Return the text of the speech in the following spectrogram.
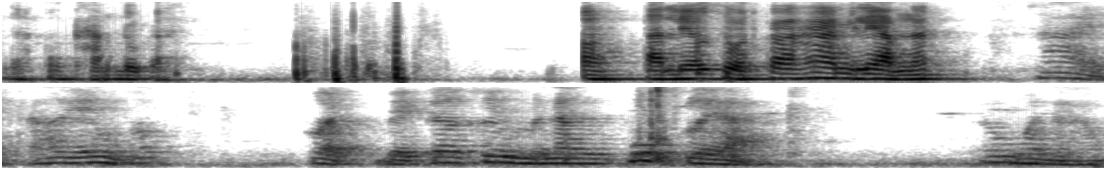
เดี๋ยวต้องขันดูกันอะตัดเร็วสุดก็ห้ามิลลิแอมป์นะ ใช่แล้วทีนี้ผมก็กดเบรกเกอร์ขึ้นมันดังปุ๊บเลยอะข้างบนนะครับ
